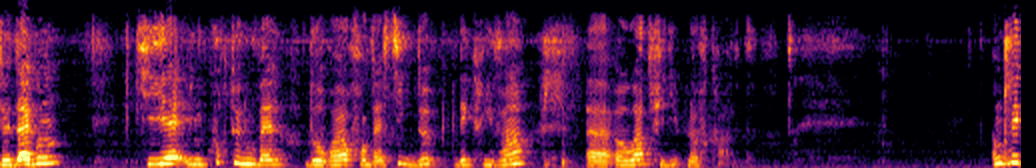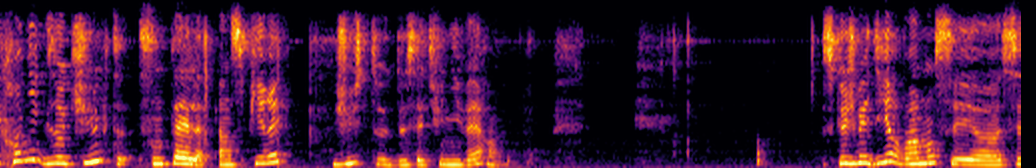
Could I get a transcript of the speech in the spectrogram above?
De Dagon qui est une courte nouvelle d'horreur fantastique de l'écrivain euh, Howard Philip Lovecraft. Donc les chroniques occultes sont-elles inspirées juste de cet univers? Ce que je vais dire vraiment c'est euh, ce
